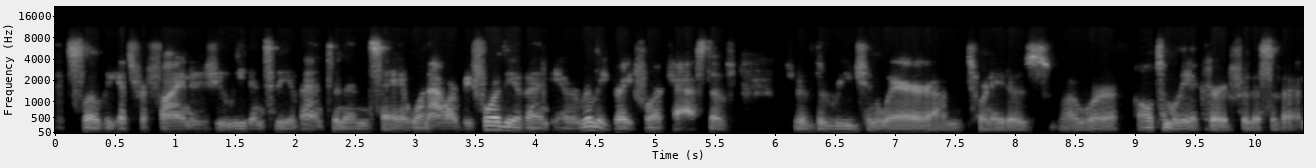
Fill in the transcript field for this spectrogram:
it, slowly gets refined as you lead into the event. And then say one hour before the event, you have a really great forecast of sort of the region where um, tornadoes uh, were ultimately occurred for this event.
